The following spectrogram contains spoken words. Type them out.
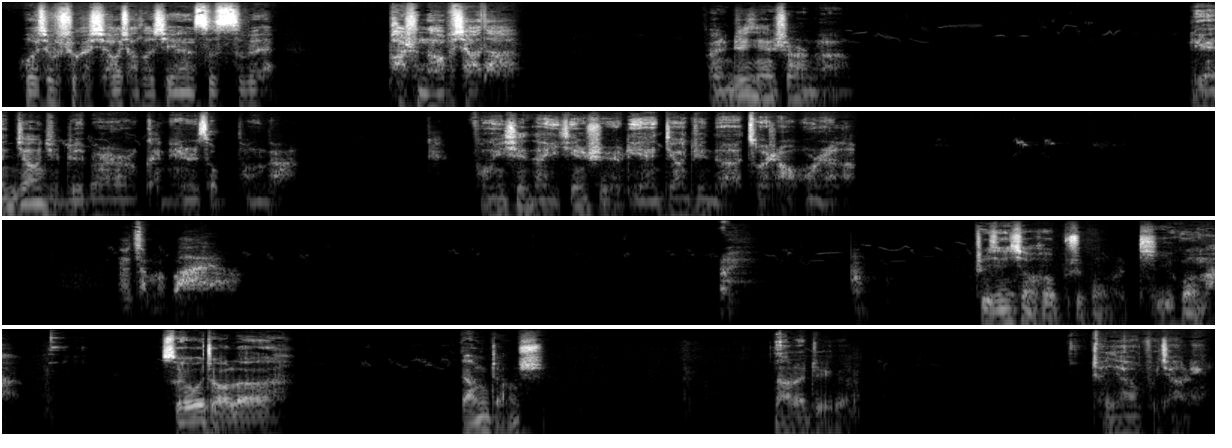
我就是个小小的建安司司卫，怕是拿不下他。反正这件事儿呢，李岩将军这边肯定是走不通的。冯英现在已经是李岩将军的座上红人了，那怎么办呀？之前孝和不是跟我提过吗？所以我找了杨长史。拿了这个丞相府将领，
